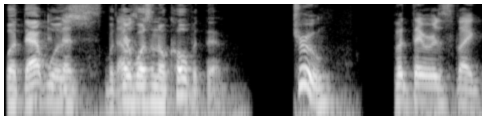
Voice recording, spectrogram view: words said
But that was, That's- but that there was- wasn't no COVID then. true. But there was like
